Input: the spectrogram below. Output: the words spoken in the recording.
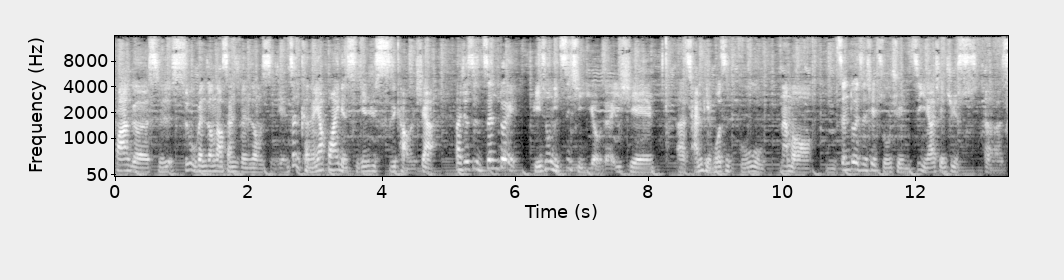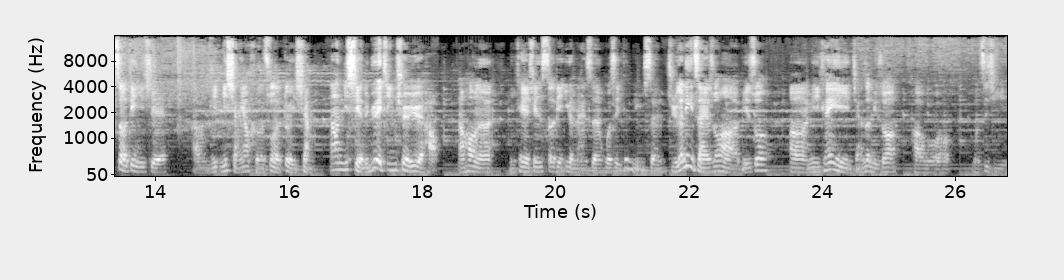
花个十十五分钟到三十分钟的时间，这可能要花一点时间去思考一下。那就是针对，比如说你自己有的一些呃产品或是服务，那么你针对这些族群，你自己要先去呃设定一些呃你你想要合作的对象。然后你写的越精确越好。然后呢，你可以先设定一个男生或是一个女生。举个例子来说哈，比如说呃，你可以假设，比如说好我。我自己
